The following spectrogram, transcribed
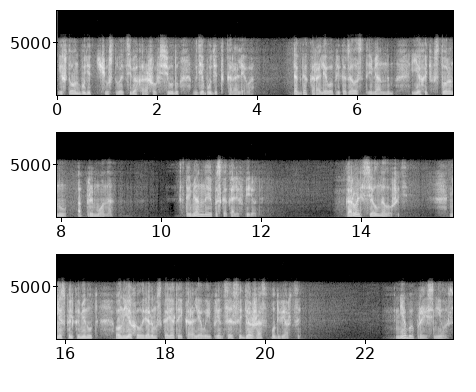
и что он будет чувствовать себя хорошо всюду, где будет королева. Тогда королева приказала стремянным ехать в сторону Апремона. Стремянные поскакали вперед. Король сел на лошадь. Несколько минут он ехал рядом с каретой королевы и принцессы, держась у дверцы. Небо прояснилось.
